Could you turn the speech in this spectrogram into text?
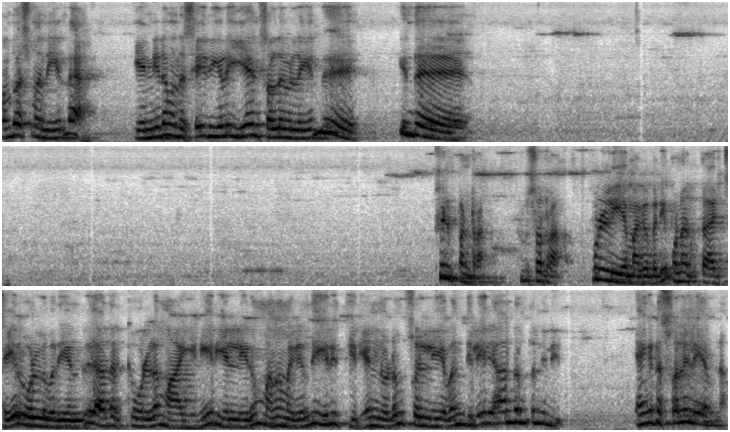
சந்தோஷமா இருந்தீங்கல்ல? என்னிடம் அந்த செய்திகளை ஏன் சொல்லவில்லை என்று இந்த ஃபீல் பண்றான். அப்ப சொல்றான் புள்ளிய மகபதி புணர்த்தாட்சியில் உள்ளுவது என்று அதற்கு உள்ள மாகினீர் எல்லிரும் மனமகிழ்ந்து இருத்தீர். என்னுடன் சொல்லிய வந்திலீர் யாண்டும் துணிலீர் என்கிட்ட சொல்லலையே அப்படின்னா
